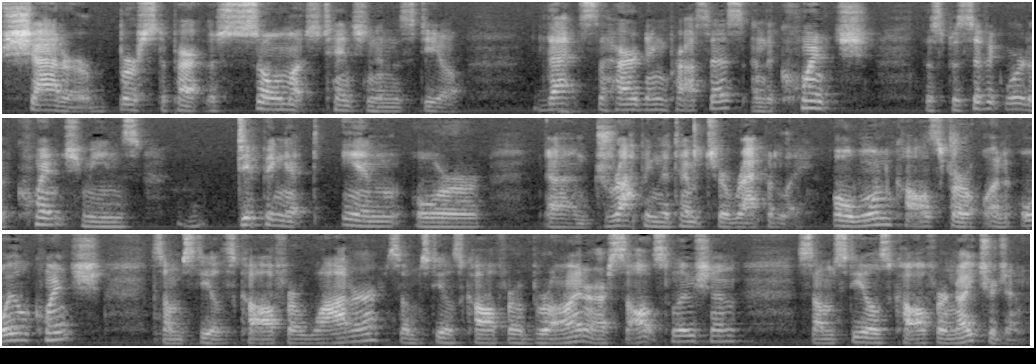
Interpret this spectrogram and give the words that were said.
shatter, burst apart. There's so much tension in the steel. That's the hardening process and the quench, the specific word of quench means dipping it in or um, dropping the temperature rapidly. O1 calls for an oil quench. Some steels call for water. Some steels call for a brine or a salt solution. Some steels call for nitrogen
